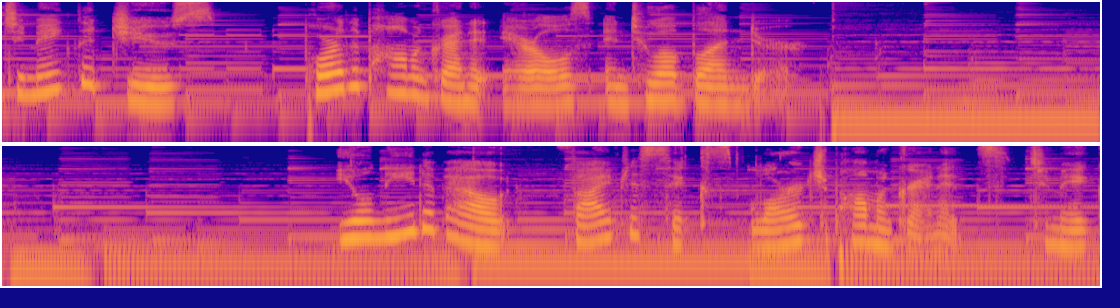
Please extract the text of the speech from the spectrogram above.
To make the juice, pour the pomegranate arils into a blender. You'll need about 5 to 6 large pomegranates to make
